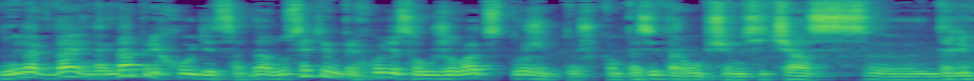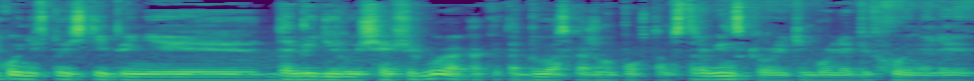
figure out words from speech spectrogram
Ну, иногда, иногда приходится, да, но с этим приходится уживаться тоже, потому что композитор, в общем, сейчас э, далеко не в той степени доминирующая фигура, как это было, скажем, эпох там Стравинского или тем более Бетховена или,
